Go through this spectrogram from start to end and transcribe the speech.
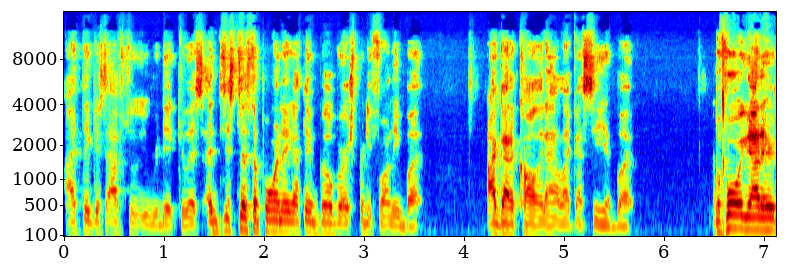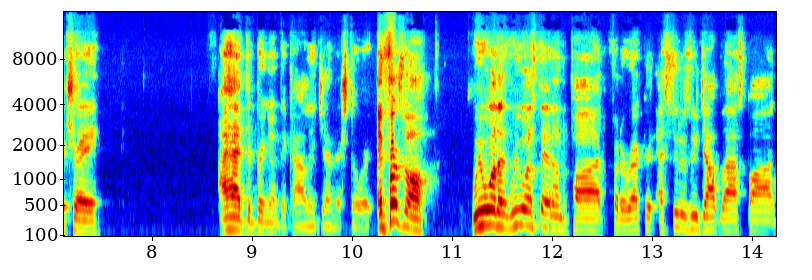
I think it's absolutely ridiculous. It's just disappointing. I think Bill Burr's pretty funny, but I got to call it out like I see it. But before we got here, Trey, I had to bring up the Kylie Jenner story. And first of all, we want to we want to stay on the pod for the record. As soon as we dropped last pod,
